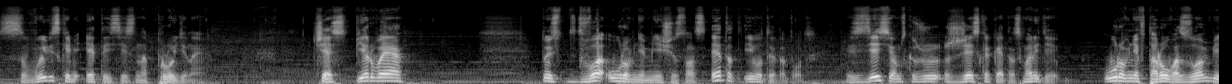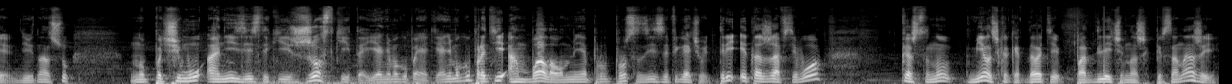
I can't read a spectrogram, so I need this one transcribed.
с вывесками, это, естественно, пройденная. Часть первая. То есть два уровня мне еще осталось. Этот и вот этот вот. Здесь я вам скажу, жесть какая-то. Смотрите, уровня второго зомби, 19 штук. Но почему они здесь такие жесткие-то? Я не могу понять. Я не могу пройти амбала, он меня просто здесь зафигачивает. Три этажа всего. Кажется, ну, мелочь какая-то. Давайте подлечим наших персонажей.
